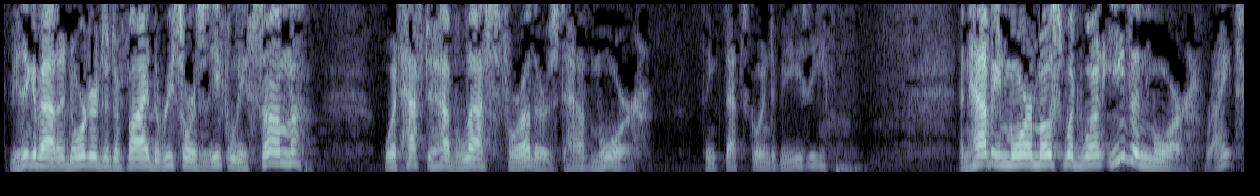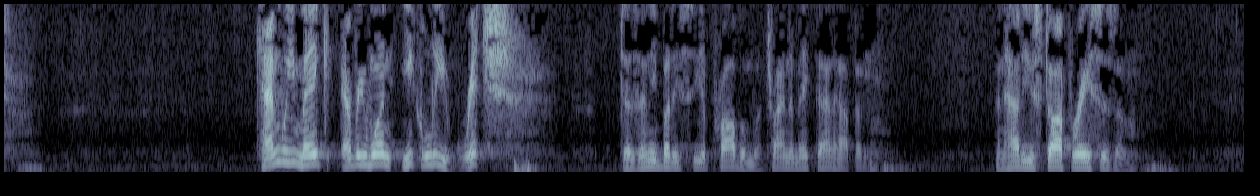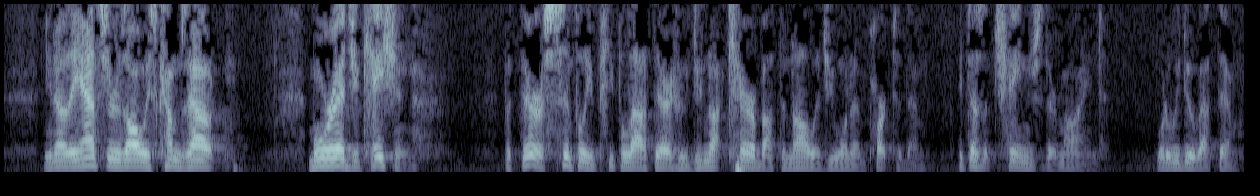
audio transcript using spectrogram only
If you think about it, in order to divide the resources equally, some would have to have less for others to have more. Think that's going to be easy? And having more, most would want even more, right? Can we make everyone equally rich? Does anybody see a problem with trying to make that happen? And how do you stop racism? You know, the answer always comes out more education. But there are simply people out there who do not care about the knowledge you want to impart to them. It doesn't change their mind. What do we do about them?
